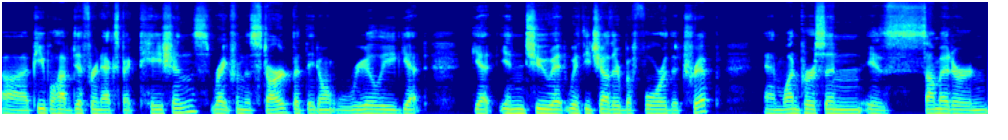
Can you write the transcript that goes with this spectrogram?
Uh, people have different expectations right from the start, but they don't really get get into it with each other before the trip. And one person is summit or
